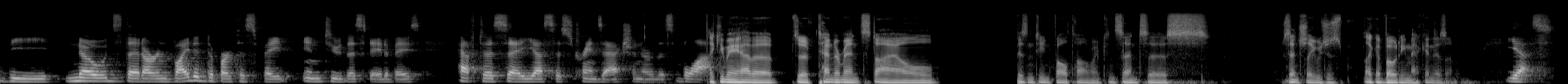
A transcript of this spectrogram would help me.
the nodes that are invited to participate into this database have to say yes, this transaction or this block. Like you may have a sort of Tendermint style Byzantine fault tolerant consensus, essentially, which is like a voting mechanism. Yes.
